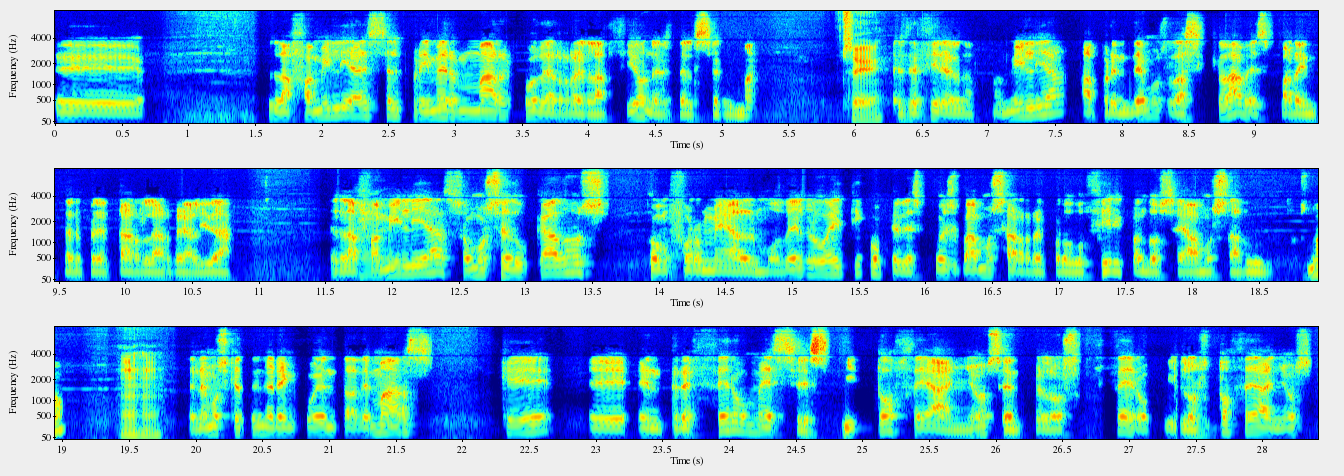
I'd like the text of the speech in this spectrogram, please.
eh, la familia es el primer marco de relaciones del ser humano. Sí. Es decir, en la familia aprendemos las claves para interpretar la realidad. En la mm. familia somos educados conforme al modelo ético que después vamos a reproducir cuando seamos adultos, ¿no? Tenemos que tener en cuenta además que eh, entre 0 meses y 12 años, entre los 0 y los 12 años,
